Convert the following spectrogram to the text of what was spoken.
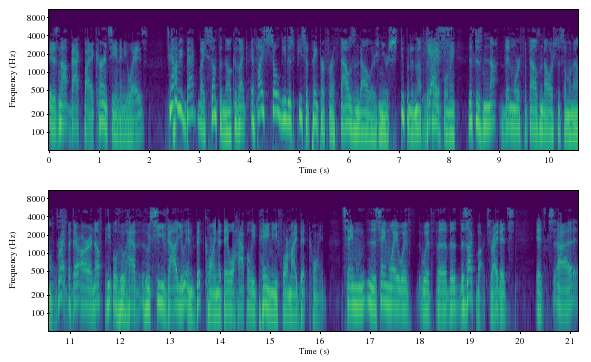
It is not backed by a currency in any ways. It's got to be backed by something though, because like if I sold you this piece of paper for a thousand dollars and you're stupid enough to pay it for me, this is not then worth a thousand dollars to someone else. Right, but there are enough people who have who see value in Bitcoin that they will happily pay me for my Bitcoin. Same the same way with with the the, the Zuck bucks, right? It's it's uh,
